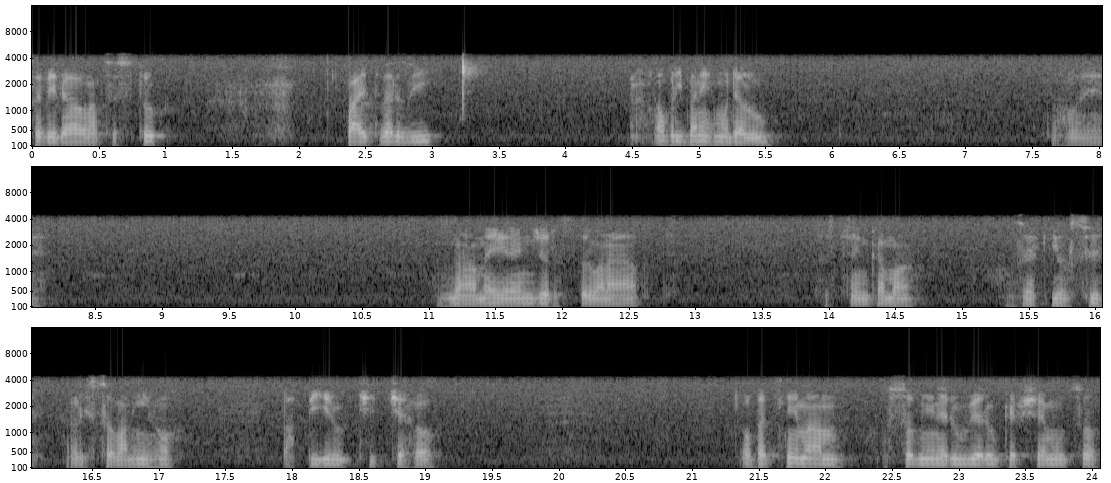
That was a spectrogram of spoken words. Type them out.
se vydal na cestu light verzí oblíbených modelů. Tohle je známý Ranger 112 se střenkama z jakýhosi listovaného papíru či čeho. Obecně mám osobně nedůvěru ke všemu, co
